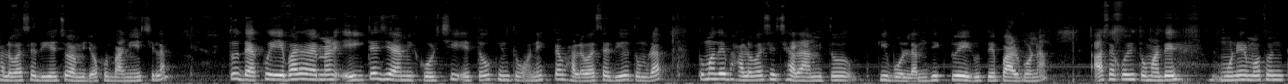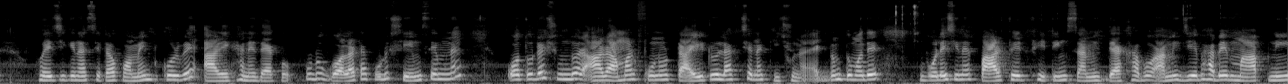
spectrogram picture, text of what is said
ভালোবাসা দিয়েছ আমি যখন বানিয়েছিলাম। তো দেখো, এবার আমার এইটা যে আমি করছি, এতেও কিন্তু অনেকটা ভালোবাসা দিও তোমরা। তোমাদের ভালোবাসা ছাড়া আমি তো কি বললাম, যে একটু এগোতে পারব না। আশা করি তোমাদের মনের মতন হয়েছে কিনা সেটাও কমেন্ট করবে। আর এখানে দেখো, পুরো গলাটা পুরো সেম সেম নয়। কতটা সুন্দর, আর আমার কোনো টাইটও লাগছে না, কিছু না। একদম তোমাদের বলেছি না পারফেক্ট ফিটিংস আমি দেখাবো। আমি যেভাবে মাপ নিই,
